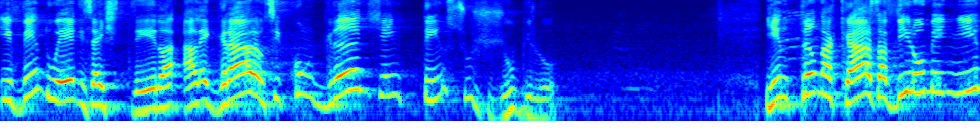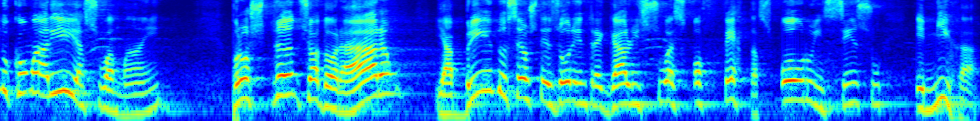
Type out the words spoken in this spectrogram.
E vendo eles a estrela, alegraram-se com grande intenso júbilo. E entrando na casa, viram o menino com Maria, sua mãe. Prostrando-se, adoraram e, abrindo seus tesouros, entregaram-lhe suas ofertas: ouro, incenso e mirra.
